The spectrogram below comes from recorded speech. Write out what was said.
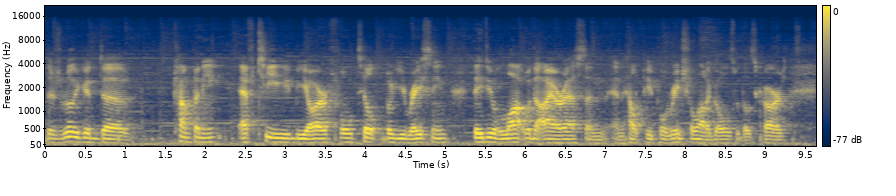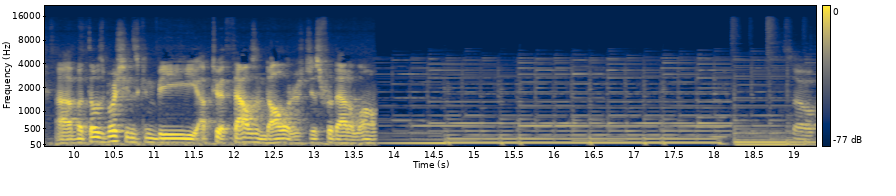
there's really good uh, company, FTBR, Full Tilt Boogie Racing. They do a lot with the IRS and, and help people reach a lot of goals with those cars. Uh, but those bushings can be up to a thousand dollars just for that alone. So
